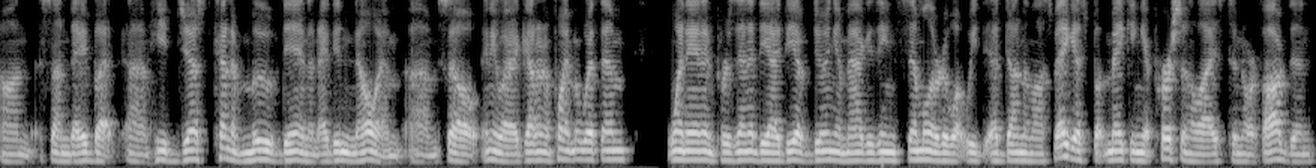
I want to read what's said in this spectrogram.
on Sunday, but um, he just kind of moved in and I didn't know him. Um, so anyway, I got an appointment with him, went in and presented the idea of doing a magazine similar to what we had done in Las Vegas, but making it personalized to North Ogden.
